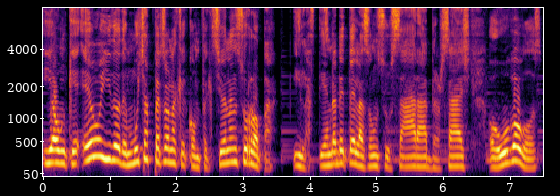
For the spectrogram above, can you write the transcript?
Y aunque he oído de muchas personas que confeccionan su ropa, y las tiendas de telas son su Zara, Versace o Hugo Boss,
